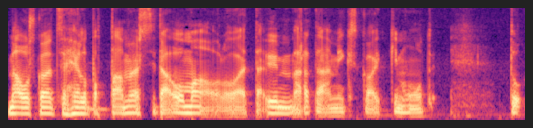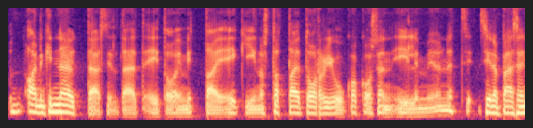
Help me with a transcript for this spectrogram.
Mä uskon, että se helpottaa myös sitä omaa oloa, että ymmärtää, miksi kaikki muut ainakin näyttää siltä, että ei toimi tai ei kiinnosta tai torjuu koko sen ilmiön. Et siinä pääsee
